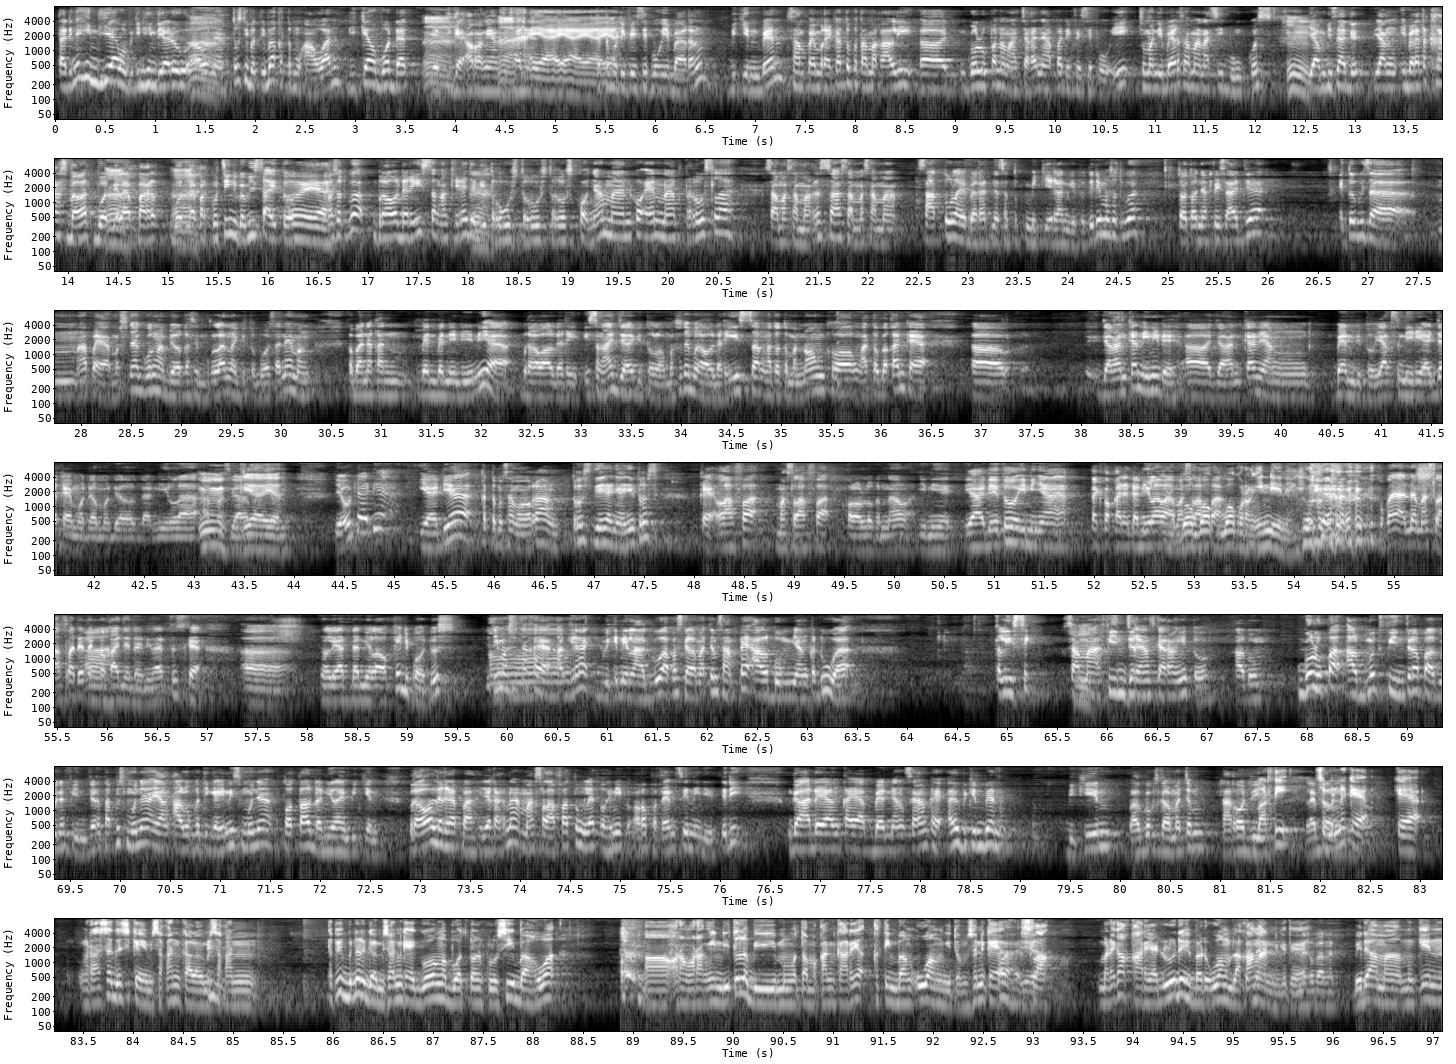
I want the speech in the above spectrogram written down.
tadinya Hindia mau bikin Hindia dulu Ah. awalnya terus tiba-tiba ketemu Awan Diki sama Bodat ya Ah. tiga orang yang Ah, sisanya iya, iya, iya, ketemu iya. di Visip UI bareng bikin band sampai mereka tuh pertama kali gue lupa nama acaranya apa di Visip UI cuma dibayar sama nasi bungkus Hmm. yang bisa di- yang ibaratnya keras banget buat Ah. dilempar buat Ah. lempar kucing juga bisa itu Oh, iya. maksud gue berawal dari iseng akhirnya jadi Ah. terus terus terus kok nyaman kok enak terus lah sama-sama resah sama-sama satu lah ibaratnya satu pemikiran gitu jadi maksud gue contohnya Fis aja itu bisa hmm, apa ya maksudnya gue ngambil kesimpulan lah gitu bahwasannya emang kebanyakan band-band indie ini ya berawal dari iseng aja gitu loh maksudnya berawal dari iseng atau teman nongkrong atau bahkan kayak eh, jangankan ini deh eh, jangankan yang band gitu yang sendiri aja kayak model-model Danila apa Hmm, segala iya, macam iya. ya udah dia ya dia ketemu sama orang terus dia nyanyi terus kayak Lava Mas Lava kalau lu kenal ini ya dia tuh ininya tektokannya Danila lah Mas Gua, gua, Lava. gua kurang indie nih. pokoknya ada Mas Lava dia tektokannya Danila terus kayak eh, ngelihat Danila oke di produce jadi maksudnya kayak akhirnya bikinin lagu apa segala macam sampai album yang kedua telisik sama Finger yang sekarang itu album gue lupa albumnya Finger apa lagunya Finger tapi semuanya yang album ketiga ini semuanya total Danila yang bikin berawal dari apa ya karena Mas Lava tuh ngeliat oh ini orang potensi nih Ji. jadi nggak ada yang kayak band yang sekarang kayak ayo bikin band bikin lagu segala macam taruh di Berarti sebenarnya gitu. kayak kayak ngerasa gak sih kayak misalkan kalau misalkan tapi bener gak misalkan kayak gue ngebuat konklusi bahwa uh, orang-orang indie itu lebih mengutamakan karya ketimbang uang gitu. Misalnya kayak Wah, iya. mereka karya dulu deh baru uang belakangan Bener, gitu ya. bener banget. Beda sama mungkin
